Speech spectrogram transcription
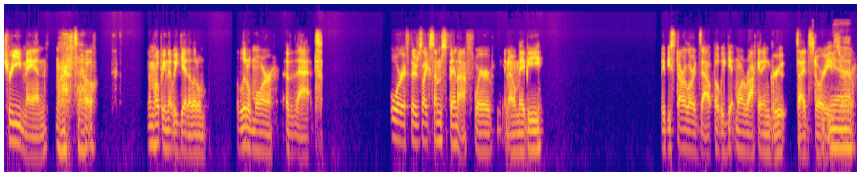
tree man. so I'm hoping that we get a little a little more of that. Or if there's like some spin-off where, you know, maybe maybe Star Lord's out, but we get more Rocket and Groot side stories Yeah. or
